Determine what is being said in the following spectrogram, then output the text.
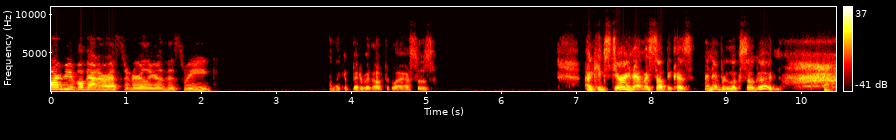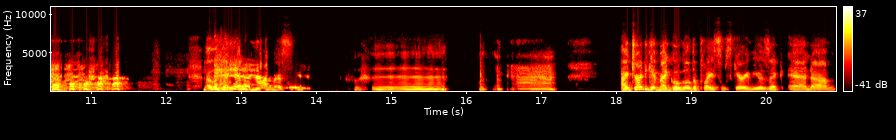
where people got arrested earlier this week. I like it better without the glasses. I keep staring at myself because I never look so good. I look like an anonymous. I tried to get my Google to play some scary music, and um,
